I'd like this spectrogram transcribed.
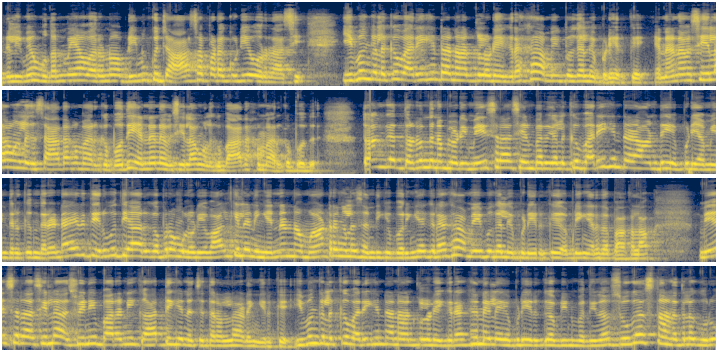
எதுலேயுமே முதன்மையாக வரணும் அப்படின்னு கொஞ்சம் ஆசைப்படக்கூடிய ஒரு ராசி. இவங்களுக்கு வருகின்ற நாட்களுடைய கிரக அமைப்புகள் எப்படி இருக்குது என்னென்ன விஷயம்லாம் அவங்களுக்கு சாதகமாக இருக்க போது என்னென்ன விஷயம்லாம் அவங்களுக்கு பாதகமாக இருக்க போகுது. அங்கே தொடர்ந்து நம்மளுடைய மேசராசி என்பவர்களுக்கு வருகின்ற ஆண்டு எப்படி அமைந்திருக்கு? இந்த ரெண்டாயிரத்தி இருபத்தி ஆறுக்கு அப்புறம் உங்களுடைய வாழ்க்கையில் நீங்கள் என்னென்ன மாற்றங்களை சந்திக்க போகிறீங்க கிரக அமைப்புகள் எப்படி இருக்குது அப்படிங்கிறத பார்க்கலாம். மேசராசியில் அஸ்வினி பரணி கார்த்திகை நட்சத்திரம்லாம் அடங்கியிருக்கு. இவங்களுக்கு வருகின்ற நாட்களுடைய கிரக நிலை எப்படி இருக்குது அப்படின்னு பார்த்தீங்கன்னா சுகஸ்தானத்தில் குரு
